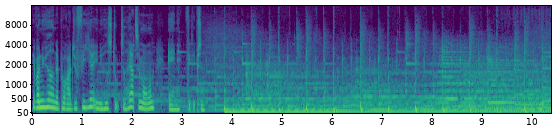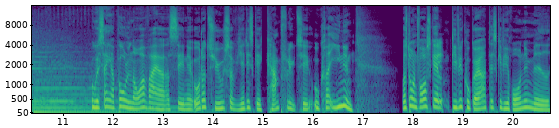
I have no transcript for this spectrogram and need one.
Det var nyhederne på Radio 4 i nyhedsstudiet her til morgen. Anne Philipsen. USA og Polen overvejer at sende 28 sovjetiske kampfly til Ukraine. Hvor stor en forskel de vil kunne gøre, det skal vi runde med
